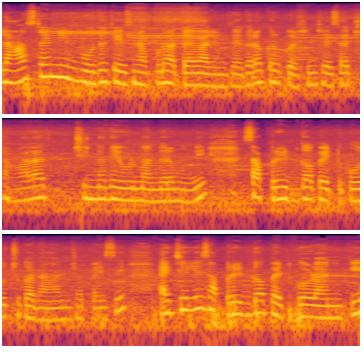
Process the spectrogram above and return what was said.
లాస్ట్ టైం నేను పూజ చేసినప్పుడు అత్తయ్య వాళ్ళ ఇంటి దగ్గర ఒకరు క్వశ్చన్ చేశారు. చాలా చిన్న దేవుడి మందిరం ఉంది. సపరేట్గా పెట్టుకోవచ్చు కదా అని చెప్పేసి. యాక్చువల్లీ సపరేట్గా పెట్టుకోవడానికి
